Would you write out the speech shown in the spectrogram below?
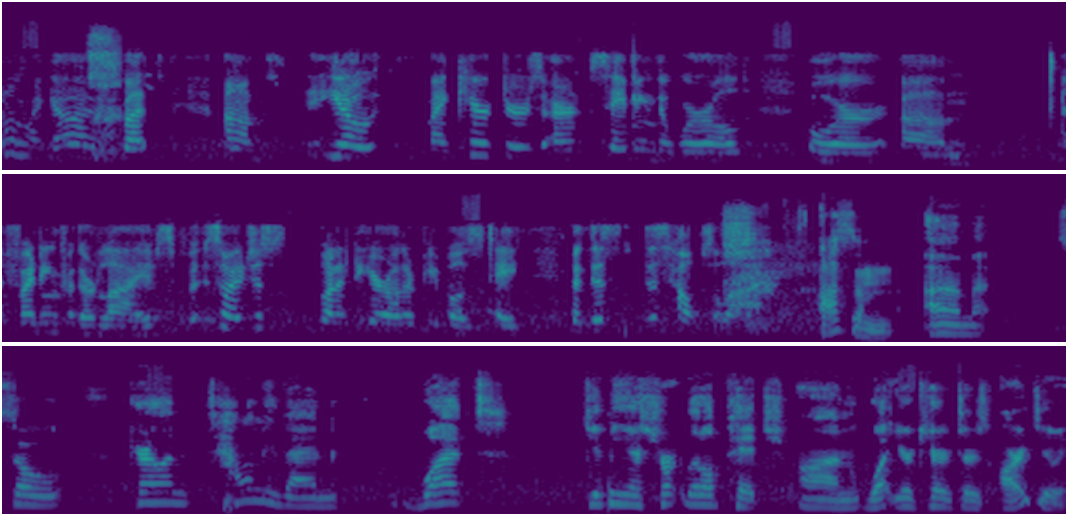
oh my gosh. But, um, you know, my characters aren't saving the world or um, fighting for their lives. But, so I just wanted to hear other people's take. But this this helps a lot. Awesome. Um, so, Carolyn, tell me then what. Give me a short little pitch on what your characters are doing.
